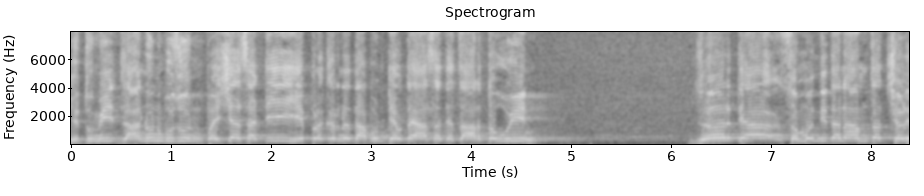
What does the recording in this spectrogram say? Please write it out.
की तुम्ही जाणून बुजून पैशासाठी हे प्रकरण दाबून ठेवताय असा त्याचा अर्थ होईल जर त्या संबंधितांना आमचा छळ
